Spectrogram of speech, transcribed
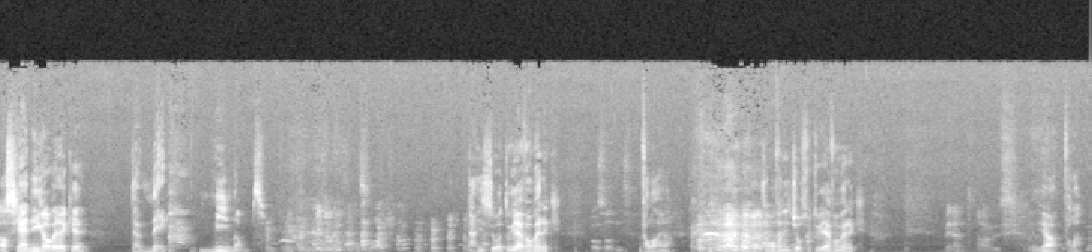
Als jij niet gaat werken, dan merkt niemand. Dat is waar. Dat is zo. Wat doe jij van werk? Consultant. Voilà, ja. Dat zijn allemaal van die jobs. Wat doe jij van werk? Ik ben ambtenaar, dus Ja, voilà.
